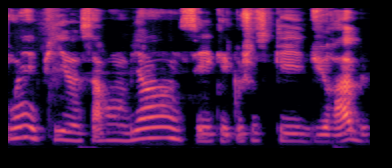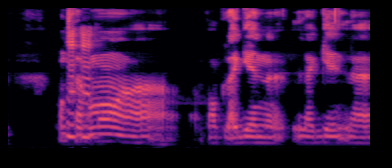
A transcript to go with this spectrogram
Ouais, et puis euh, ça rend bien, c'est quelque chose qui est durable, contrairement à, par exemple, la gaine, la gaine, la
